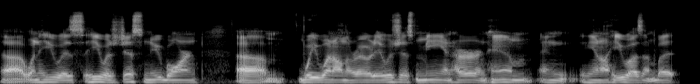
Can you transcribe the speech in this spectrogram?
uh, when he was he was just newborn, um, we went on the road. It was just me and her and him, and you know he wasn't, but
